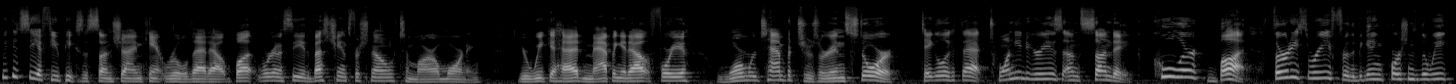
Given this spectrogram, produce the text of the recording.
We could see a few peaks of sunshine, can't rule that out, but we're going to see the best chance for snow tomorrow morning. Your week ahead, mapping it out for you. Warmer temperatures are in store. Take a look at that. 20 degrees on Sunday. Cooler, but 33 for the beginning portions of the week,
